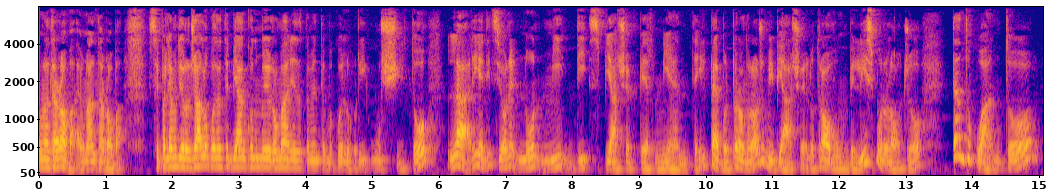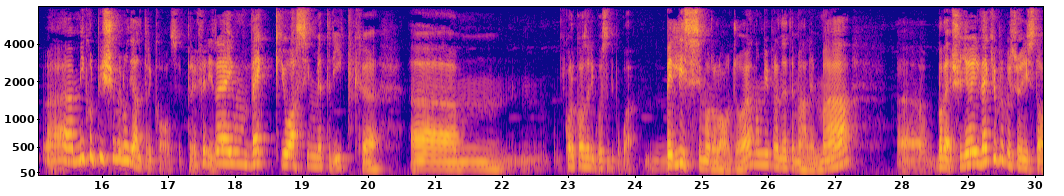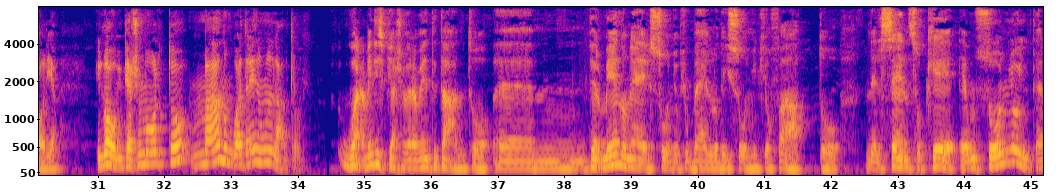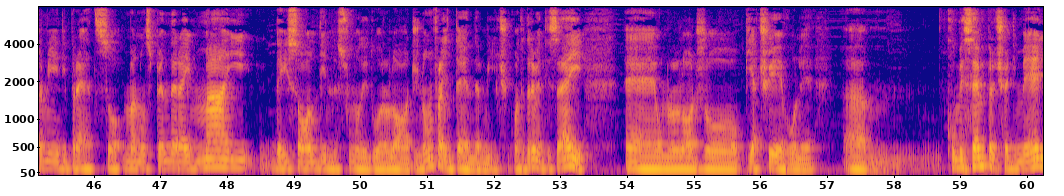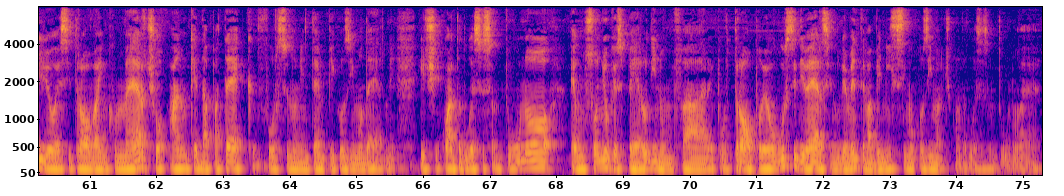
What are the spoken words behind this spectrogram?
è, un'altra roba, è un'altra roba. Se parliamo di oro giallo, quadrante bianco, numeri romani, esattamente come quello riuscito, la riedizione non mi dispiace per niente. Il Pebble però un orologio mi piace, lo trovo un bellissimo orologio, tanto quanto uh, mi colpisce meno di altre cose. Preferirei un vecchio asymmetric Um, qualcosa di questo tipo qua. Bellissimo orologio, eh? non mi prendete male, ma uh, vabbè, sceglierei il vecchio per questione di storia. Il nuovo mi piace molto, ma non guarderei l'uno nell'altro. Guarda, a me dispiace veramente tanto. Ehm, per me non è il sogno più bello dei sogni che ho fatto nel senso che è un sogno in termini di prezzo, ma non spenderei mai dei soldi in nessuno dei due orologi. Non fraintendermi, il 5326 è un orologio piacevole, um, come sempre c'è di meglio e si trova in commercio anche da Patek, forse non in tempi così moderni. Il 5261 è un sogno che spero di non fare. Purtroppo abbiamo gusti diversi, indubbiamente va benissimo così, ma il 5261 è,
